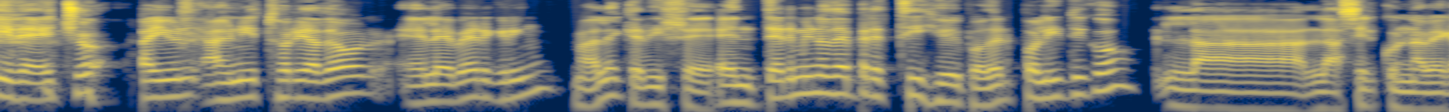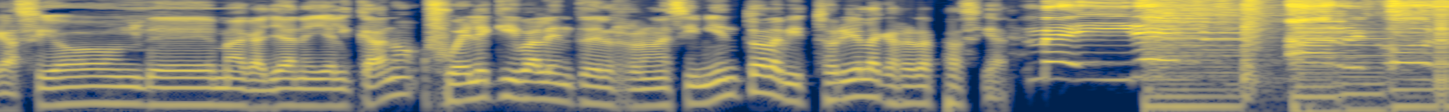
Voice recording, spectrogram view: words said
Y de hecho, hay un, hay un historiador, L. Evergreen, ¿vale? Que dice: en términos de prestigio y poder político, la, la circunnavegación de Magallanes y Elcano fue el equivalente del Renacimiento a la victoria en la carrera espacial. Me iré a recorrer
